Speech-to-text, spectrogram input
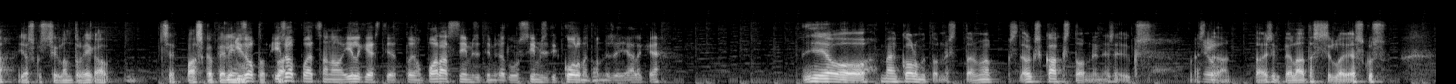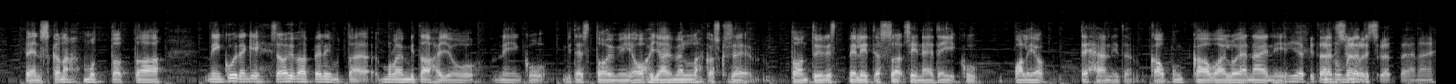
14-13, joskus silloin tuli se paskapeli. Iso, mutta tota- iso pojat sanoo ilkeästi, että toi on paras SimCity, mikä tuli SimCity 3 tonnisen jälkeen. Joo, mä en kolme tonnista, mä, sitä, oliko se kaksi tonninen se yksi? Mä sitä Joo. taisin pelata silloin joskus penskana, mutta tota, niin kuitenkin se on hyvä peli, mutta mulla ei mitään hajua, niin kuin, miten se toimii ohjaimella, koska se ton tyyliset pelit, jossa siinä ei tei ku paljon tehdä niitä kaupunkikaavailuja ja näin, niin Niin, ja pitää näyttäisi- syöttää ja näin.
